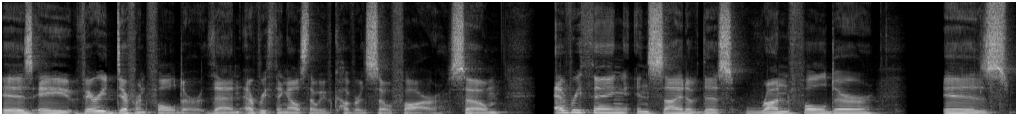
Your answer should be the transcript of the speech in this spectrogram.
is a very different folder than everything else that we've covered so far. So everything inside of this run folder is,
